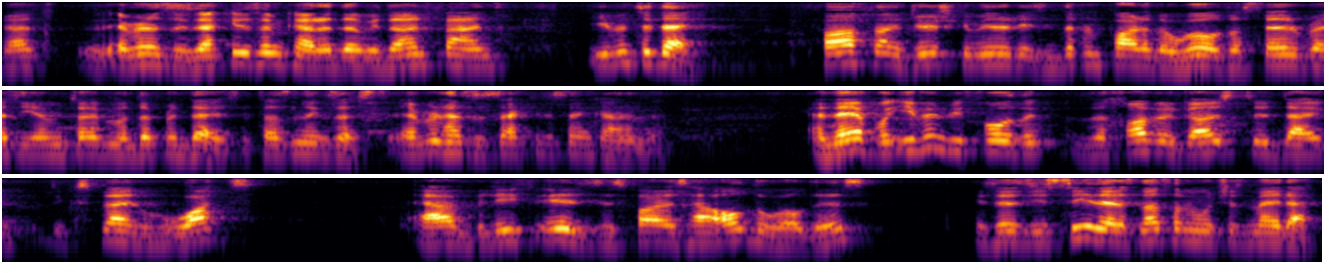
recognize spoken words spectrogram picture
Right? Everyone has exactly the same calendar. We don't find, even today, far-flung Jewish communities in different parts of the world are celebrating Yom Tovim on different days. It doesn't exist. Everyone has exactly the same calendar. And therefore, even before the, the Chaver goes to, di- explain what our belief is as far as how old the world is, he says, you see that it's not something which is made up.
